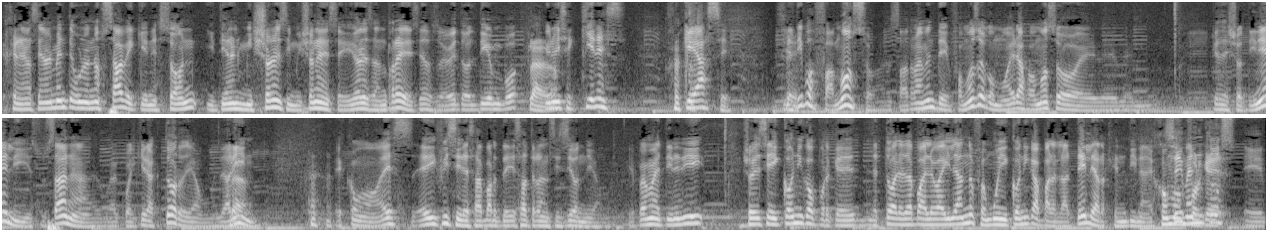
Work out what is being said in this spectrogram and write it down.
generacionalmente uno no sabe quiénes son y tienen millones y millones de seguidores en redes y eso se ve todo el tiempo. Claro. Y uno dice, ¿quién es? ¿Qué hace? Sí. el tipo es famoso, o sea, realmente famoso como era famoso, eh, qué sé yo, Tinelli, Susana, cualquier actor, digamos, Darín. Es como, es, es difícil esa parte, esa transición, digamos. El programa de Tinelli, yo decía icónico porque de toda la etapa del bailando fue muy icónica para la tele argentina. Dejó sí porque momentos. eh,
